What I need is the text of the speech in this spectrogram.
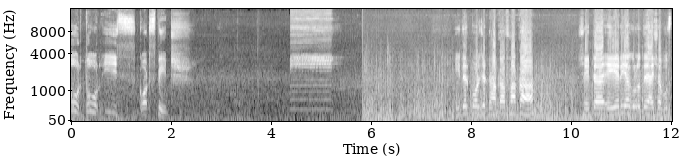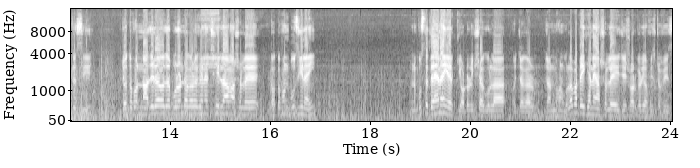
দৌড় দৌড় ইস, গড স্পিড। ঈদের পর যে ঢাকা ফাঁকা, সেটা এই এরিয়াগুলোতে আইসা বুঝতেছি। যতক্ষণ নাজিরা বাজার পুরান ঢাকার ওখানে ছিলাম, আসলে ততক্ষণ বুঝি নাই। মানে বুঝতে দেয় নাই আর কি, অটোরিকশাগুলা, ওই জায়গার যানবাহনগুলো। বাট এইখানে আসলে এই যে সরকারি অফিস টফিস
